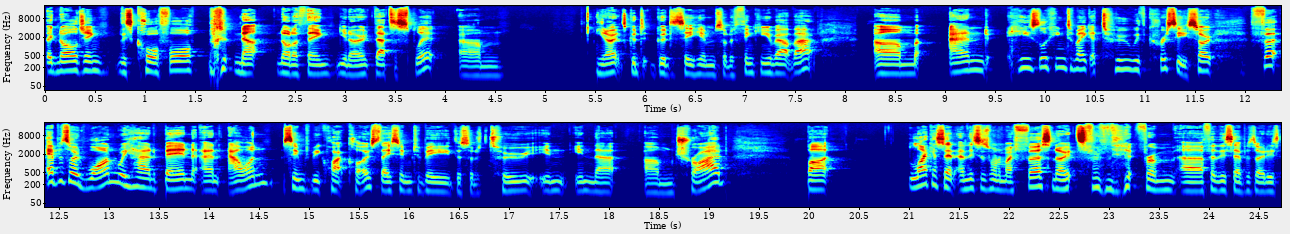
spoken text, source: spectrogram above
acknowledging this core four, nah, not a thing. You know, that's a split. Um, you know, it's good to, good to see him sort of thinking about that. Um, and he's looking to make a two with Chrissy. So for episode one, we had Ben and Alan seem to be quite close. They seem to be the sort of two in in that um, tribe. But like I said, and this is one of my first notes from from uh, for this episode is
